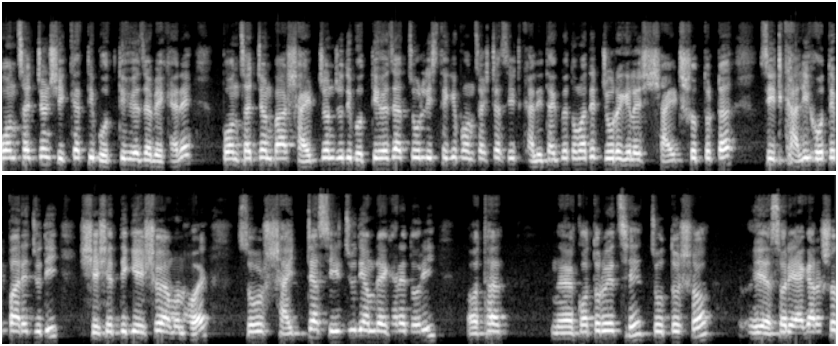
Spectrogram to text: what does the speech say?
পঞ্চাশ জন শিক্ষার্থী ভর্তি হয়ে যাবে এখানে। পঞ্চাশ জন বা ষাট জন যদি ভর্তি হয়ে যায়, চল্লিশ থেকে পঞ্চাশটা সিট খালি থাকবে তোমাদের। জোরে গেলে ষাট, সত্তরটা সিট খালি হতে পারে যদি শেষের দিকে এসেও এমন হয়? সো ষাটটা সিট যদি আমরা এখানে ধরি, অর্থাৎ কত রয়েছে? চোদ্দশো সরি এগারোশো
